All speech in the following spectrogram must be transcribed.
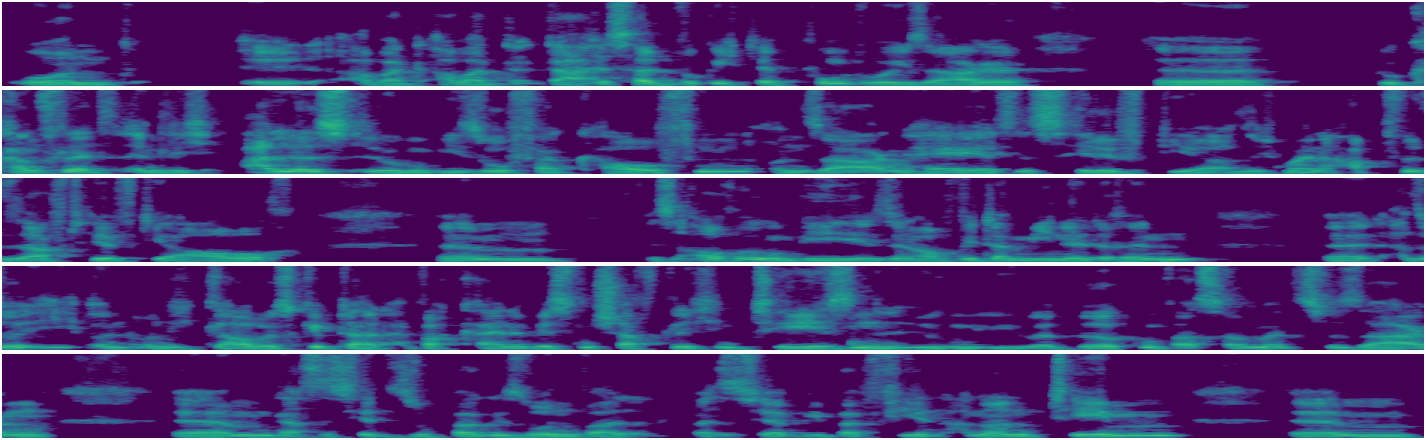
Und äh, aber, aber da ist halt wirklich der Punkt, wo ich sage, äh, du kannst letztendlich alles irgendwie so verkaufen und sagen, hey, es ist, hilft dir. Also ich meine, Apfelsaft hilft dir auch. Ähm, ist auch irgendwie, sind auch Vitamine drin. Äh, also und, und ich glaube, es gibt halt einfach keine wissenschaftlichen Thesen irgendwie über Birkenwasser, um jetzt zu sagen, ähm, das ist jetzt super gesund, weil das ist ja wie bei vielen anderen Themen. Ähm,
